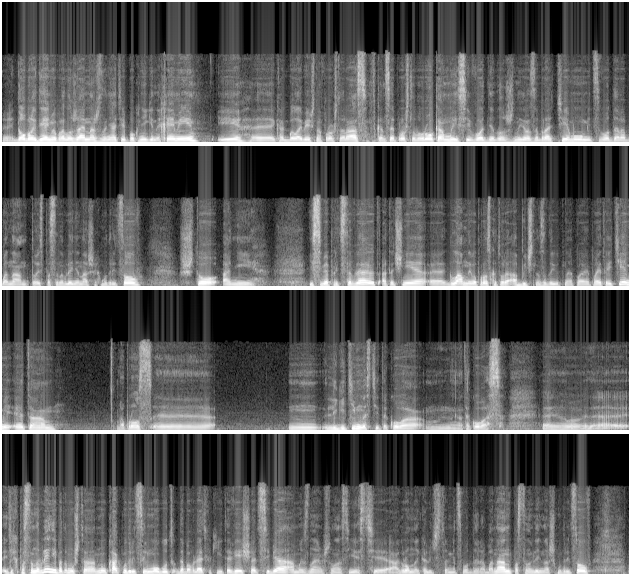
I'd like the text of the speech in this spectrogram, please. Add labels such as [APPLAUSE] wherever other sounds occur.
Э, добрый день, мы продолжаем наше занятие по книге Нехемии. И, э, как было обещано в прошлый раз, в конце прошлого урока, мы сегодня должны разобрать тему Мицвод Дарабанан, то есть постановление наших мудрецов, что они из себя представляют, а точнее, э, главный вопрос, который обычно задают на, по, по этой теме, это вопрос э, легитимности такого, такого этих постановлений, потому что, ну, как мудрецы могут добавлять какие-то вещи от себя, а мы знаем, что у нас есть э, огромное количество мецвод банан, постановлений наших мудрецов,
